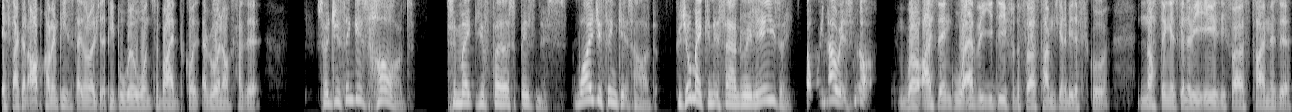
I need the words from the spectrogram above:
it's like an upcoming piece of technology that people will want to buy because everyone else has it. So, do you think it's hard to make your first business? Why do you think it's hard? Because you're making it sound really easy, but we know it's not. Well, I think whatever you do for the first time is going to be difficult. Nothing is going to be easy first time, is it?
